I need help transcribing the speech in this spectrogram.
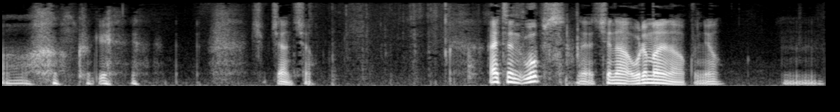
아 그게 쉽지 않죠. 하여튼 웁스 네, 지나 오랜만에 나왔군요. 음.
